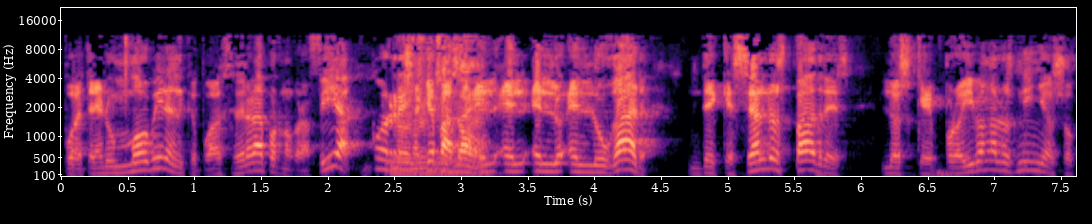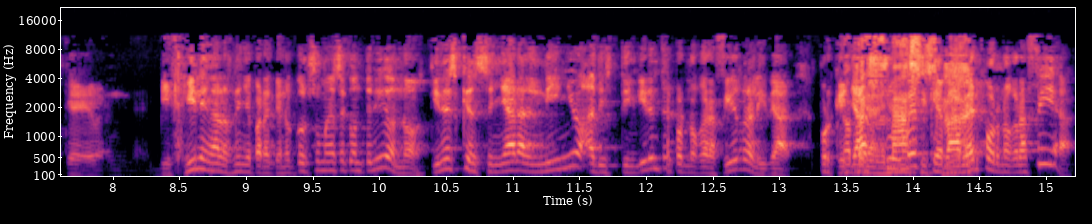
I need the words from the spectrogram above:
pueda tener un móvil en el que pueda acceder a la pornografía. Correcto. O sea, ¿qué pasa? En- en lugar de que sean los padres los que prohíban a los niños o que vigilen a los niños para que no consuman ese contenido, no. Tienes que enseñar al niño a distinguir entre pornografía y realidad. Porque No, ya además, asumes si que va a haber pornografía.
